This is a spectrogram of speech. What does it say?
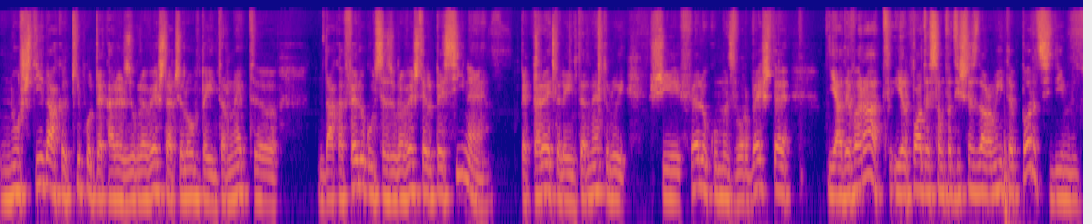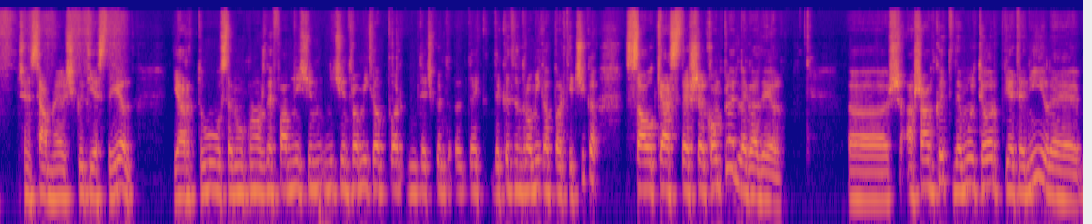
nu știi dacă chipul pe care îl zugrăvește acel om pe internet, uh, dacă felul cum se zugrăvește el pe sine, pe peretele internetului și felul cum îți vorbește, uh, E adevărat, el poate să înfățișeze doar anumite părți din ce înseamnă el și cât este el, iar tu să nu cunoști de fapt nici, nici într-o mică păr- deci când, de, decât într-o mică părticică sau chiar să te complet legat de el. Uh, așa încât de multe ori prieteniile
